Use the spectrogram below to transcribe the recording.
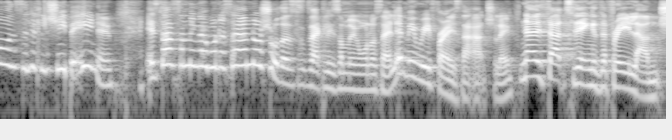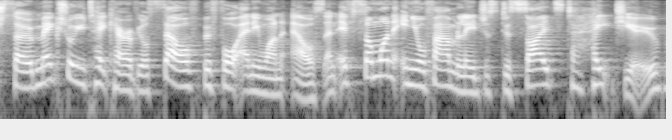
Oh, it's a little Shiba Inu. Is that something I want to say? I'm not sure that's exactly something I want to say. Let me rephrase that actually. No such thing as a free lunch. So make sure you take care of yourself before anyone else. And if someone in your family just decides to hate you,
